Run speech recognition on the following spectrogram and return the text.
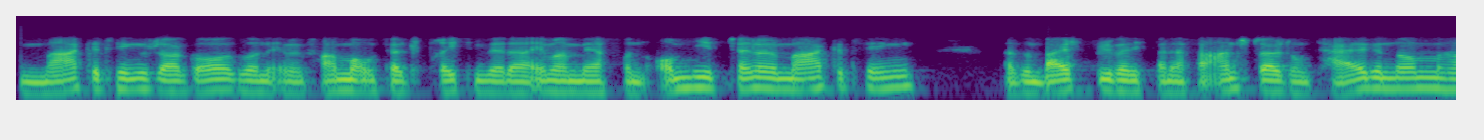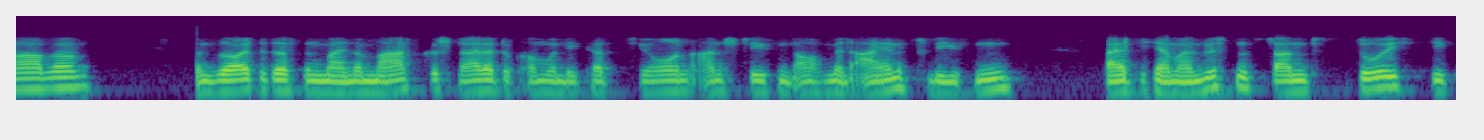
Im Marketing-Jargon, sondern im Pharmaumfeld sprechen wir da immer mehr von Omni-Channel-Marketing. Also ein Beispiel, wenn ich bei einer Veranstaltung teilgenommen habe, dann sollte das in meine maßgeschneiderte Kommunikation anschließend auch mit einfließen, weil sich ja mein Wissensstand durch die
